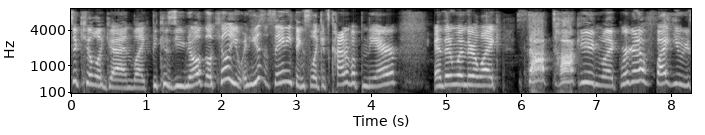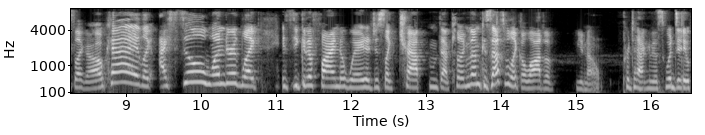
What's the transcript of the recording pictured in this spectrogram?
to kill again? Like because you know they'll kill you." And he doesn't say anything, so like it's kind of up in the air. And then when they're like, "Stop talking! Like we're gonna fight you," he's like, "Okay." Like I still wondered, like, is he gonna find a way to just like trap them without killing them? Because that's what like a lot of you know protagonists would do.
